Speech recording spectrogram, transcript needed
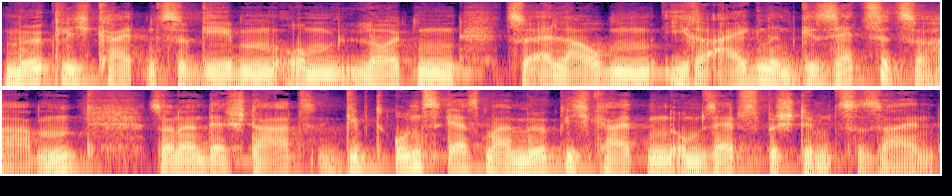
Möglichkeiten zu geben, um Leuten zu erlauben, ihre eigenen Gesetze zu haben, sondern der Staat gibt uns erstmal Möglichkeiten, um selbstbestimmt zu sein,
